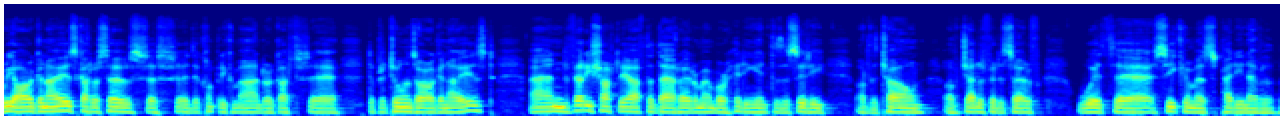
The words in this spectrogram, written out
reorganised, got ourselves, uh, the company commander got uh, the platoons organised. And very shortly after that, I remember heading into the city or the town of Jadotville itself with uh, CQMS Paddy Neville.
